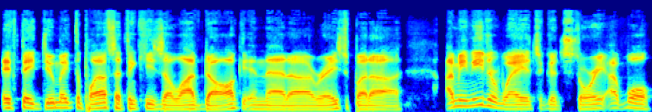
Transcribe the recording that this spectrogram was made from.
if they do make the playoffs, I think he's a live dog in that uh, race. But uh, I mean, either way, it's a good story. I, well,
